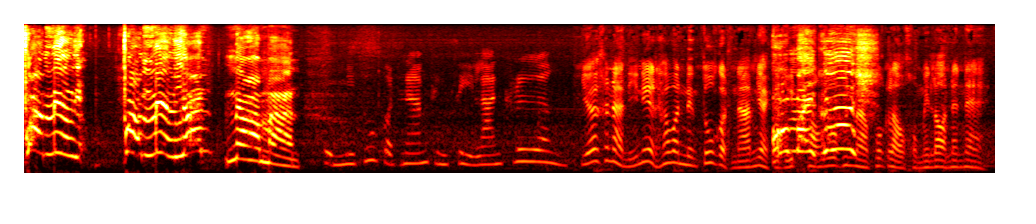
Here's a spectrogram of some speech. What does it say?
four million, four million. Nah, man. มีตู้กดน้ำถึง 4 ล้านเครื่อง เยอะขนาดนี้เนี่ย ถ้าวันหนึ่งตู้กดน้ำอยากจะ Oh ยึด my ครองโลกขึ้นมา gosh พวกเราคงไม่รอดแน่ๆ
